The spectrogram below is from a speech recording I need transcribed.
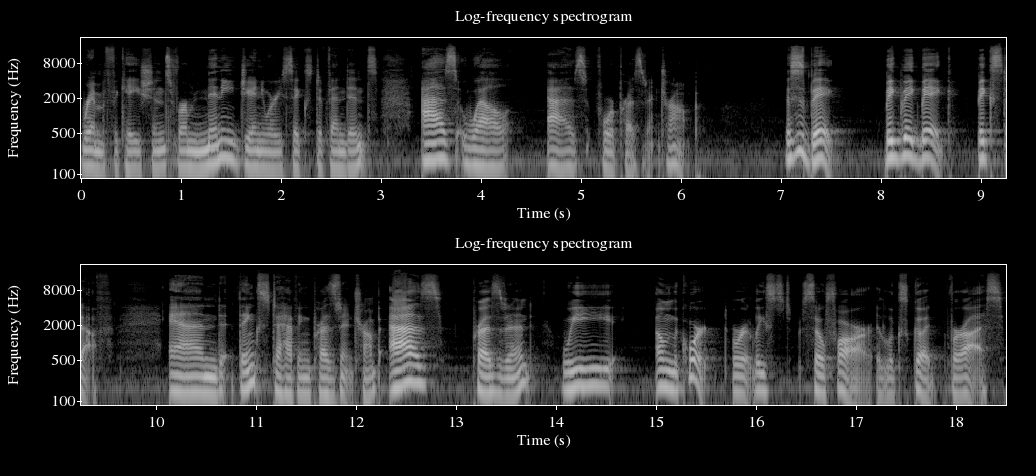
ramifications for many January 6 defendants, as well as for President Trump. This is big, big, big, big, big stuff. And thanks to having President Trump as president, we own the court, or at least so far, it looks good for us.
